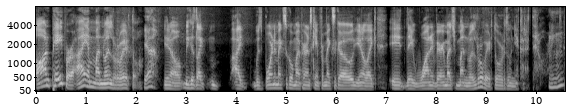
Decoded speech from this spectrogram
on paper, I am Manuel Roberto. yeah, You know, because, like, I was born in Mexico. My parents came from Mexico. You know, like, it, they wanted very much Manuel Roberto Orduña Carretero, right?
